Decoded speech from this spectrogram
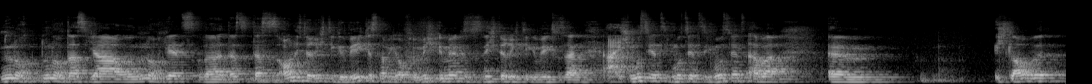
nur noch, nur noch das Jahr oder nur noch jetzt oder das, das ist auch nicht der richtige Weg. Das habe ich auch für mich gemerkt. Es ist nicht der richtige Weg zu sagen, ah, ich muss jetzt, ich muss jetzt, ich muss jetzt. Aber ähm, ich glaube,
